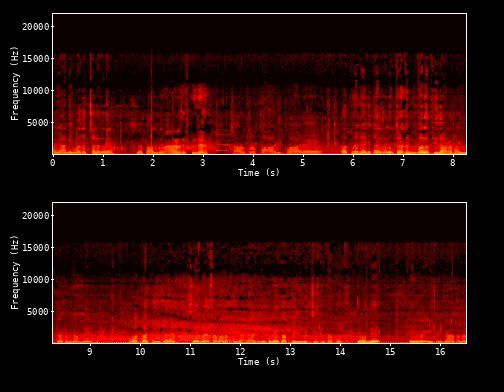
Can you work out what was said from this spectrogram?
भाई आने के बाद अच्छा लग रहा है नेपाल में। पहाड़ देखो इधर। चारों तरफ़ पहाड़ी पहाड़ है। और पूरा नैनीताल वाला उत्तराखंड वाला फील आ रहा है भाई। उत्तराखंड में हमने बहुत बार टूर करा है। सेम वैसा वाला फील आ रहा है। अभी देखो मैं एक आपको यूनिक चीज़ दिखाता हूँ। जब हमने एंट्री करा था ना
